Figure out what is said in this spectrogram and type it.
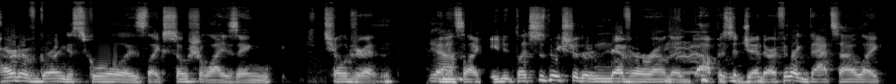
part of going to school is like socializing children, and Yeah. it's like you let's just make sure they're never around the opposite gender. I feel like that's how like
